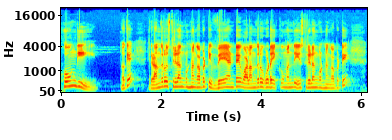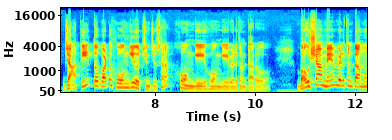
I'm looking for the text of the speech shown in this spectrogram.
హోంగి ఓకే ఇక్కడ అందరూ స్త్రీలు అనుకుంటున్నాం కాబట్టి వే అంటే వాళ్ళందరూ కూడా ఎక్కువ మంది స్త్రీలు అనుకుంటున్నాం కాబట్టి జాతితో పాటు హోంగి వచ్చింది చూసారా హోంగి హోంగి వెళుతుంటారు బహుశా మేము వెళుతుంటాము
